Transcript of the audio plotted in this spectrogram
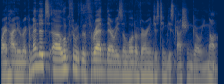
quite highly recommended. Uh, look through the thread. There is a lot of very interesting discussion going on.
